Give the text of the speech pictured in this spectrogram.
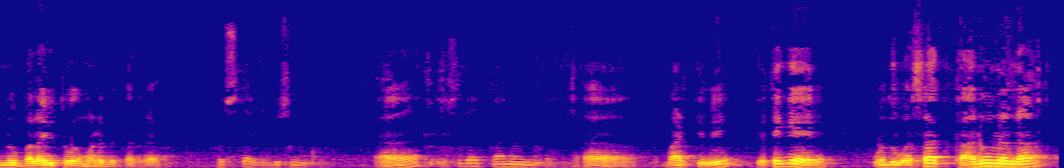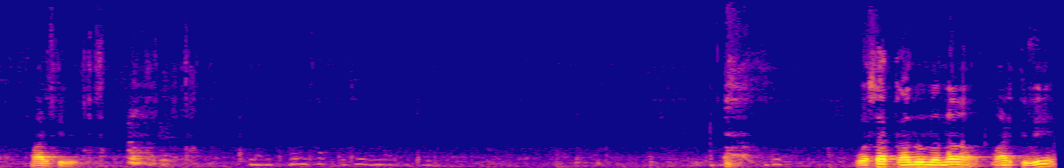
ಇನ್ನೂ ಬಲಯುತವಾಗಿ ಮಾಡಬೇಕಾದ್ರೆ ಮಾಡ್ತೀವಿ. ಜೊತೆಗೆ ಒಂದು ಹೊಸ ಕಾನೂನನ್ನ ಮಾಡ್ತೀವಿ. ಹೊಸ ಕಾನೂನನ್ನ ಮಾಡ್ತೀವಿ.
